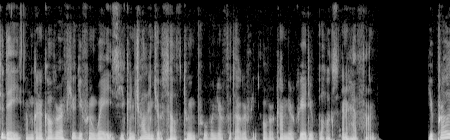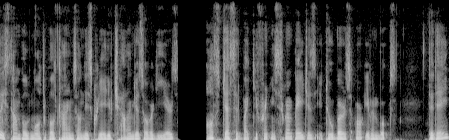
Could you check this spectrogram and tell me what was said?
Today, I'm gonna cover a few different ways you can challenge yourself to improve on your photography, overcome your creative blocks, and have fun. You probably stumbled multiple times on these creative challenges over the years, all suggested by different Instagram pages, YouTubers, or even books. Today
